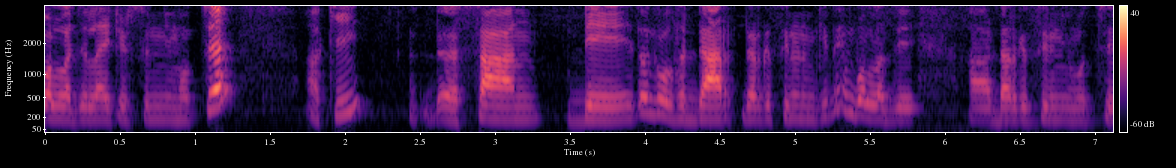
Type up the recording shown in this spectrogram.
বললা যে লাইটের সিনোনিম হচ্ছে কি? সান ডে তোমাকে বলছে ডার্ক ডার্কের সিনোনিম কি? তুমি বললা যে ডার্কের সিনোনিম হচ্ছে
